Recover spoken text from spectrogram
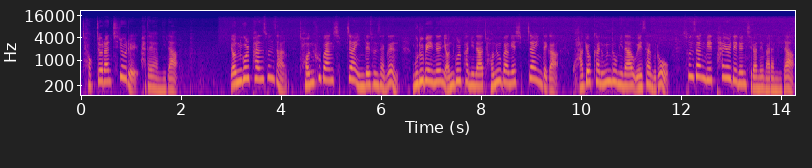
적절한 치료를 받아야 합니다. 연골판 손상, 전후방 십자인대 손상은 무릎에 있는 연골판이나 전후방의 십자인대가 과격한 운동이나 외상으로 손상 및 파열되는 질환을 말합니다.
